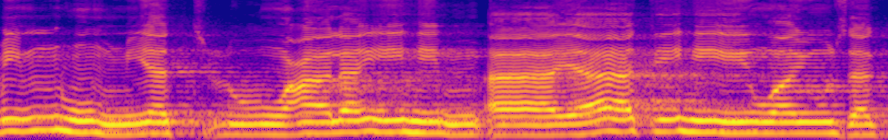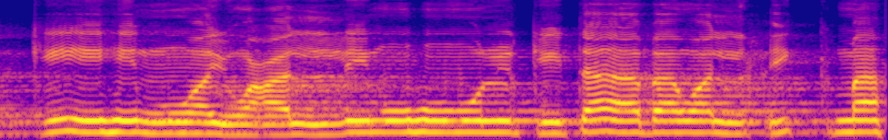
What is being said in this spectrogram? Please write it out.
منهم يتلو عليهم اياته ويزكيهم ويعلمهم الكتاب والحكمه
